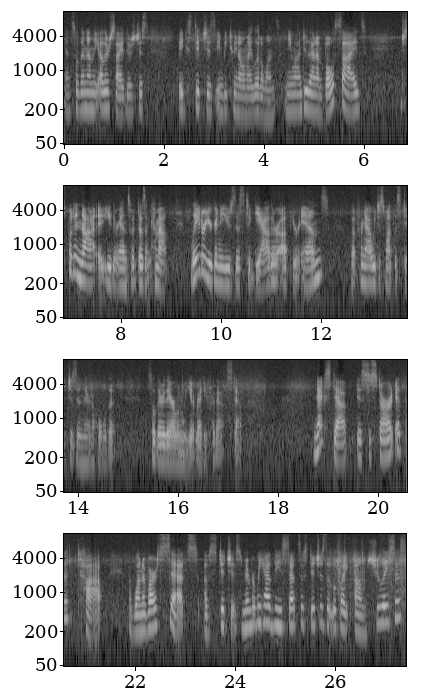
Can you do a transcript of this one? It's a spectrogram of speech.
And so then on the other side, there's just big stitches in between all my little ones. And you want to do that on both sides. Just put a knot at either end so it doesn't come out. Later, you're going to use this to gather up your ends. But for now, we just want the stitches in there to hold it. So they're there when we get ready for that step. Next step is to start at the top of one of our sets of stitches. Remember we have these sets of stitches that look like um, shoelaces?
